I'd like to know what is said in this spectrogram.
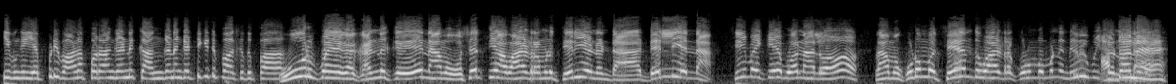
இவங்க எப்படி வாழ போறாங்கன்னு கங்கணம் கட்டிக்கிட்டு பாக்குதுப்பா. ஊர் பயக கண்ணுக்கு நாம ஒசத்தியா வாழ்றோம்னு தெரியணும்டா. டெல்லி என்ன? சீமைக்கே போனாலும் நாம குடும்பம் சேர்ந்து வாழ்ற குடும்பம்னு அதானே. நிரூபிக்கணும்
